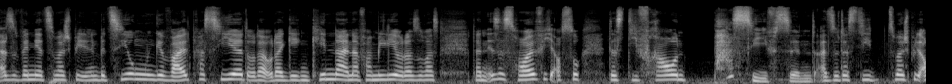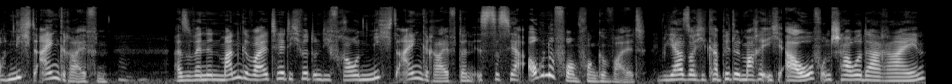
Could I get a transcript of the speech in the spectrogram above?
also wenn jetzt zum Beispiel in Beziehungen Gewalt passiert oder, oder gegen Kinder in der Familie oder sowas, dann ist es häufig auch so, dass die Frauen passiv sind, also dass die zum Beispiel auch nicht eingreifen. Also wenn ein Mann gewalttätig wird und die Frau nicht eingreift, dann ist das ja auch eine Form von Gewalt. Ja, solche Kapitel mache ich auf und schaue da rein.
